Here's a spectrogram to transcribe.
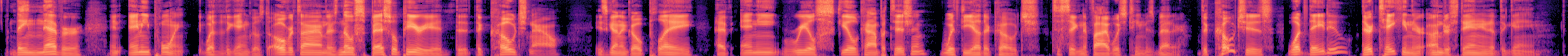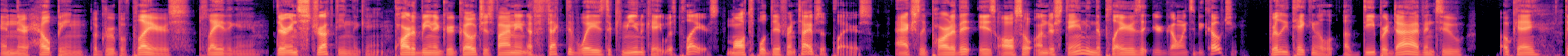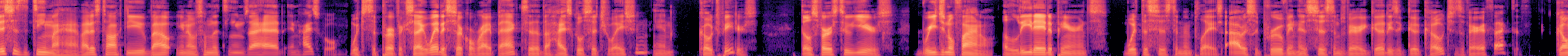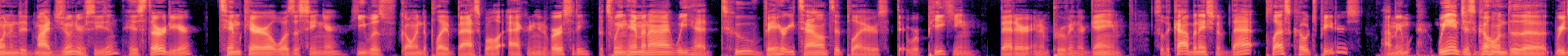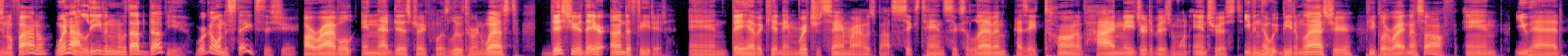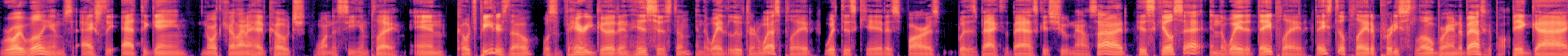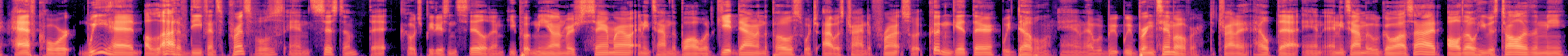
They never, at any point, whether the game goes to overtime, there's no special period that the coach now is going to go play, have any real skill competition with the other coach to signify which team is better. The coaches, what they do, they're taking their understanding of the game and they're helping a group of players play the game. They're instructing the game. Part of being a good coach is finding effective ways to communicate with players, multiple different types of players. Actually, part of it is also understanding the players that you're going to be coaching. Really taking a, a deeper dive into, okay, this is the team I have. I just talked to you about, you know, some of the teams I had in high school, which is a perfect segue to circle right back to the high school situation and Coach Peters. Those first two years, regional final, elite eight appearance with the system in place. Obviously, proving his system's very good. He's a good coach. It's very effective. Going into my junior season, his third year, Tim Carroll was a senior. He was going to play basketball at Akron University. Between him and I, we had two very talented players that were peaking better and improving their game. So the combination of that plus Coach Peters, I mean, we ain't just going to the regional final. We're not leaving without a W. We're going to states this year. Our rival in that district was Lutheran West. This year, they are undefeated, and they have a kid named Richard Samurai who's about 6'10, 6'11, has a ton of high major Division One interest. Even though we beat him last year, people are writing us off. And you had Roy Williams actually at the game, North Carolina head coach, wanting to see him play. And Coach Peters, though, was very good in his system and the way that Lutheran West played with this kid as far as with his back to the basket shooting outside. His skill set and the way that they played, they still played a pretty slow brand of basketball. Big guy, half court. We had a lot of defensive principles and system that Coach Peters instilled, and he put me on Richard Samurai. Anytime the ball would get down in the post, which I was trying to front, so it couldn't get there, we double him, and that would be, we bring Tim over to try to help that. And anytime it would go outside, although he was taller than me,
